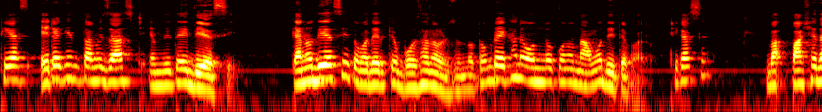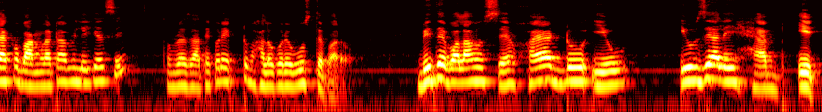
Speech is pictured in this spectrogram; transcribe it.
ঠিক আছে? এটা কিন্তু আমি জাস্ট এমনিতেই দিয়েছি। কেন দিয়েছি? তোমাদেরকে বোঝানোর জন্য। তোমরা এখানে অন্য কোনো নামও দিতে পারো। ঠিক আছে? বা পাশে দেখো বাংলাটা আমি লিখেছি। তোমরা যাতে করে একটু ভালো করে বুঝতে পারো। বিতে বলা হচ্ছে where do you usually have it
